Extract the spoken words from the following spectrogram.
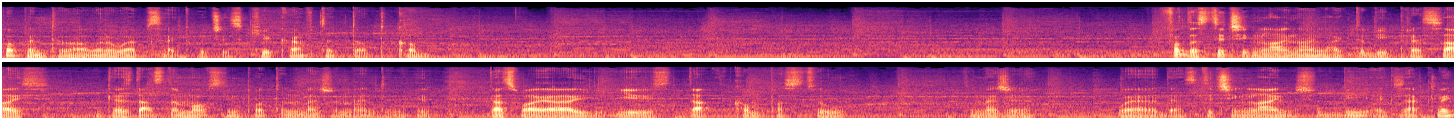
pop into our website which is qcrafted.com. For the stitching line I like to be precise because that's the most important measurement in here. That's why I use that compass tool to measure where the stitching line should be exactly.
